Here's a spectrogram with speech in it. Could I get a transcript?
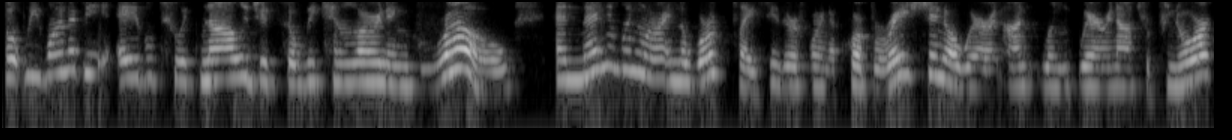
But we want to be able to acknowledge it so we can learn and grow. And then when we're in the workplace, either if we're in a corporation or we're an, when we're an entrepreneur,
